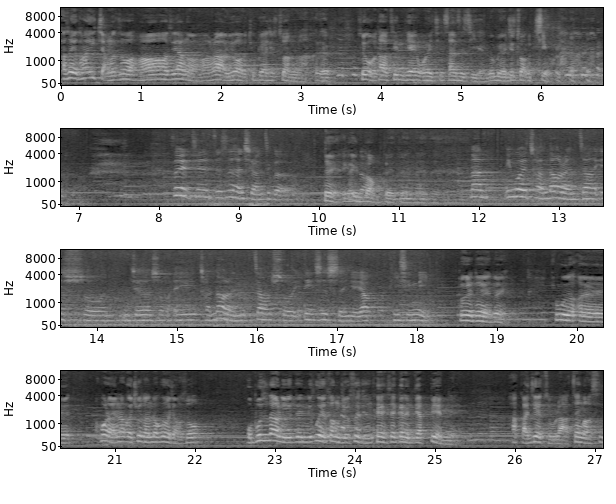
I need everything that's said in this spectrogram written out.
啊，所以他一讲了之后，哦，这样哦，好，那以后就不要去撞了。所以，我到今天我已经三十几年都没有去撞球了。所以，其实只是很喜欢这个。对，这个运动，对对对对。那因为传道人这样一说，你觉得说，哎，传道人这样说，一定是神也要提醒你。对对对，因为呃，后来那个邱传道跟我讲说，我不知道你你为了撞球事情在在跟人家辩呢。啊，感谢主啦，正好是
